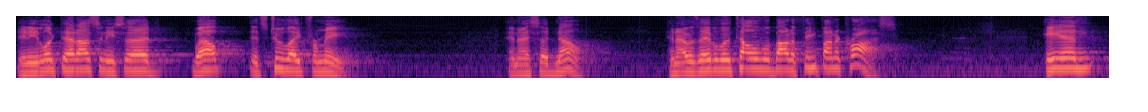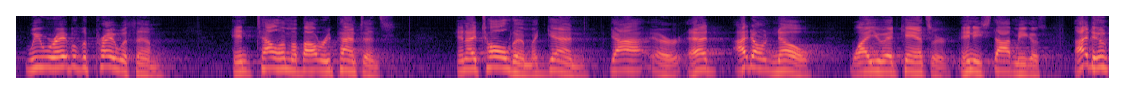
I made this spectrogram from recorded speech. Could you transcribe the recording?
And he looked at us and he said, Well, it's too late for me. And I said, No. And I was able to tell him about a thief on a cross. And we were able to pray with him and tell him about repentance. And I told him again, God, or Ed, I don't know why you had cancer. And he stopped me. He goes, I do.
